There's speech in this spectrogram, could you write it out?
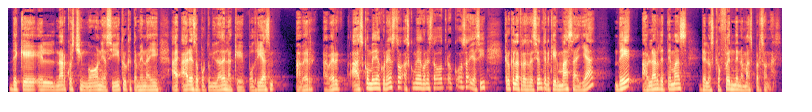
de que el narco es chingón y así, creo que también hay, áreas de oportunidad en la que podrías, a ver, a ver, haz comedia con esto, haz comedia con esta otra cosa y así. Creo que la transgresión tiene que ir más allá de hablar de temas de los que ofenden a más personas.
